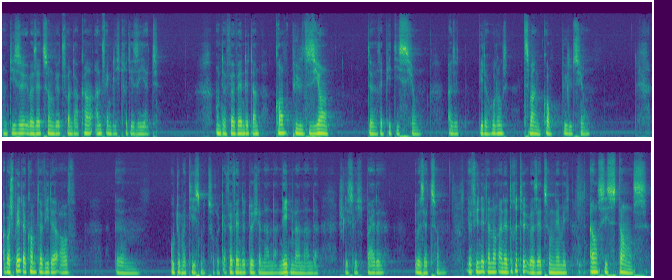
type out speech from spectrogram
Und diese Übersetzung wird von Lacan anfänglich kritisiert. Und er verwendet dann Compulsion de Repetition, also Wiederholungszwang, Compulsion. Aber später kommt er wieder auf ähm, Automatisme zurück. Er verwendet durcheinander, nebeneinander schließlich beide Übersetzungen. Er findet dann noch eine dritte Übersetzung, nämlich Insistance,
